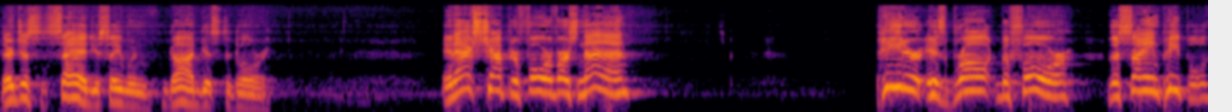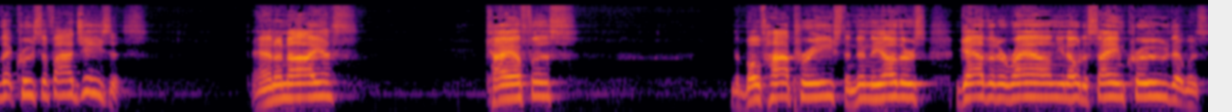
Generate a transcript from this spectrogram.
they're just sad, you see, when God gets the glory. In Acts chapter 4, verse 9, Peter is brought before the same people that crucified Jesus Ananias, Caiaphas, the both high priests, and then the others gathered around, you know, the same crew that was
